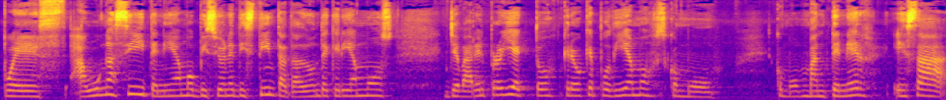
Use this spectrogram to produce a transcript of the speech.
pues aún así teníamos visiones distintas de dónde queríamos llevar el proyecto. Creo que podíamos como como mantener esa,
